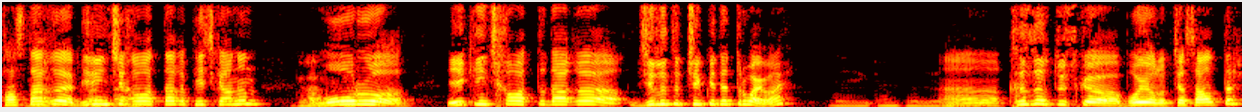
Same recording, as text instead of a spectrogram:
пастагы биринчи кабаттагы печканын. Моору экинчи кабатты дагы жылытып чыгып кетет турбайбы э А, кызыл түскө боелуп жасалыптыр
